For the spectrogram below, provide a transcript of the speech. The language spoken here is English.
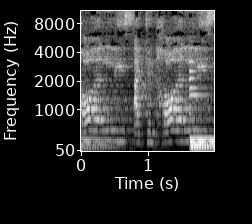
hardly, I can hardly.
